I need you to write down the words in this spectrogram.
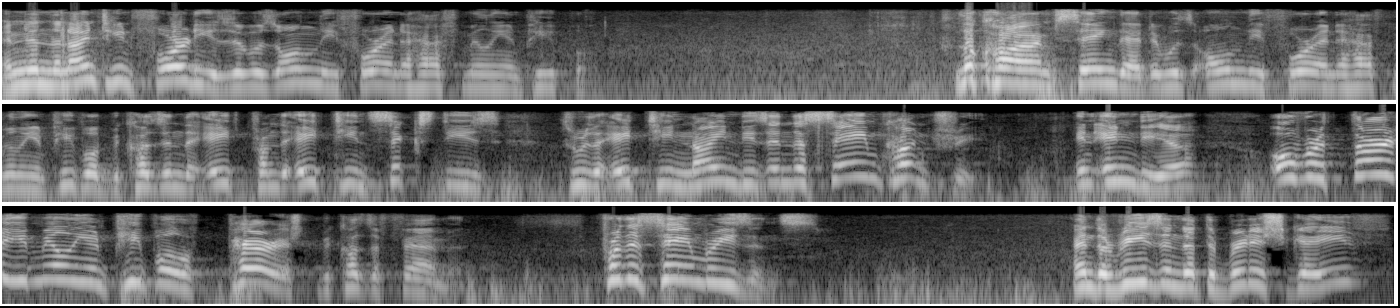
And in the 1940s, it was only four and a half million people. Look how I'm saying that it was only four and a half million people because in the eight, from the 1860s through the 1890s, in the same country, in India, over 30 million people perished because of famine for the same reasons. And the reason that the British gave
